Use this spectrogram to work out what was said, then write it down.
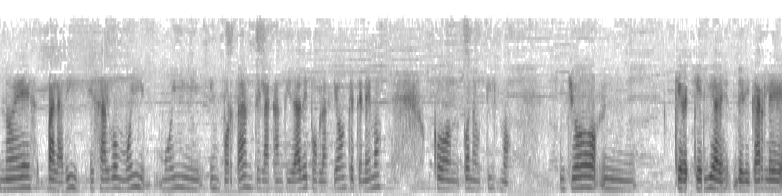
no es baladí, es algo muy muy importante la cantidad de población que tenemos con, con autismo. Yo mm, que- quería de- dedicarle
